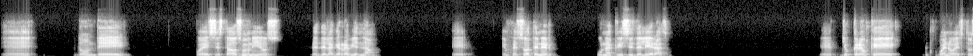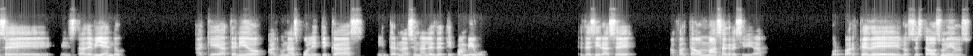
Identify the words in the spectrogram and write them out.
eh, donde pues Estados Unidos, desde la guerra de Vietnam, eh, empezó a tener una crisis de liderazgo. Eh, yo creo que, bueno, esto se está debiendo a que ha tenido algunas políticas internacionales de tipo ambiguo. Es decir, hace, ha faltado más agresividad por parte de los Estados Unidos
